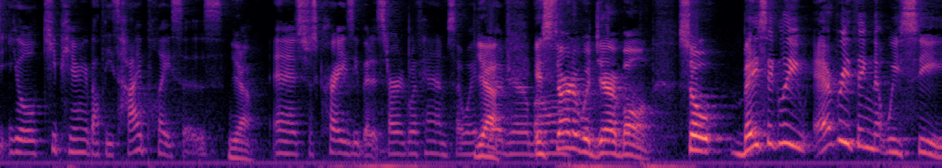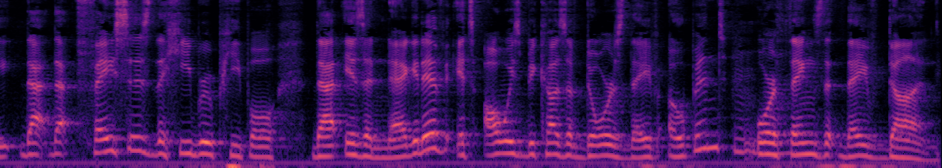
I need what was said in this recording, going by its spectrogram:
you'll keep hearing about these high places. Yeah. And it's just crazy, but it started with him. So way yeah, to go, Jeroboam. it started with Jeroboam. So basically, everything that we see that that faces the Hebrew people that is a negative, it's always because of doors they've opened Mm-hmm. or things that they've done.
